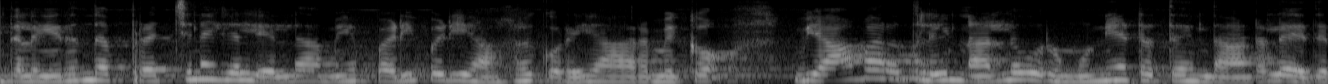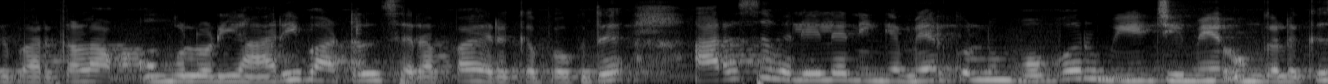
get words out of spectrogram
இதில் இருந்த பிரச்சனைகள் எல்லாமே படிப்படியாக குறைய ஆரம்பிக்கும். வியாபாரத்துலேயும் நல்ல ஒரு முன்னேற்றத்தை இந்த ஆண்டில் எதிர்பார்க்கலாம். உங்களுடைய அறிவாற்றல் சிறப்பாக இருக்க போகுது. அரசு வழியில் நீங்கள் மேற்கொள்ளும் ஒவ்வொரு முயற்சியுமே உங்களுக்கு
